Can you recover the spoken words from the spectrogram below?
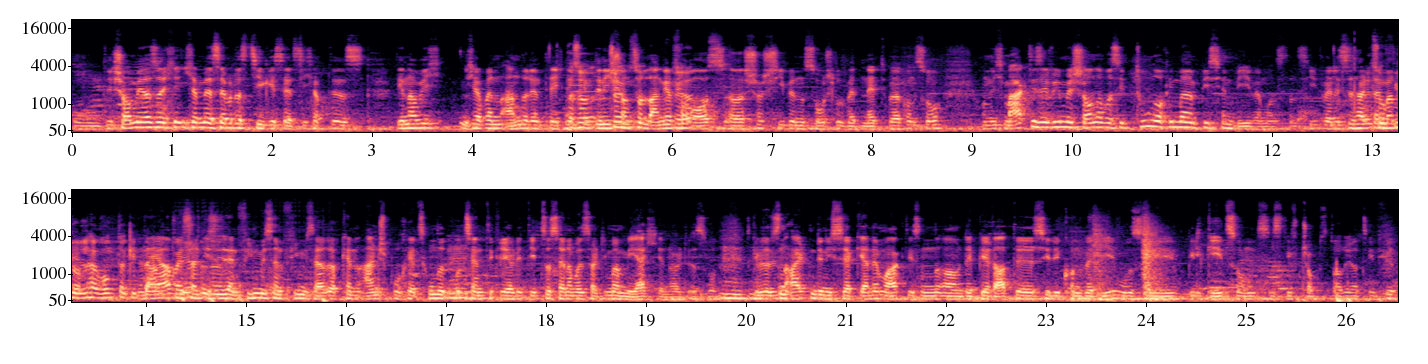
Und ich schaue mir also, ich, ich habe mir selber das Ziel gesetzt. Ich habe das, den habe ich, ich habe einen anderen Technik, Also, den ich schon so lange ja. voraus äh, schiebe, ein Social Network und so. Und ich mag diese Filme schon, aber sie tun auch immer ein bisschen weh, wenn man es dann sieht, weil es ist halt Weil so immer viel doch, heruntergedampft Naja, weil es halt ist, ein Film ist ein Film, es hat auch keinen Anspruch, jetzt hundertprozentig Realität zu sein, aber es ist halt immer Märchen halt. So. Es gibt ja diesen alten, den ich sehr gerne mag, diesen ähm, Der Pirate Silicon Valley, wo sie Bill Gates und Steve Jobs Story erzählt wird.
